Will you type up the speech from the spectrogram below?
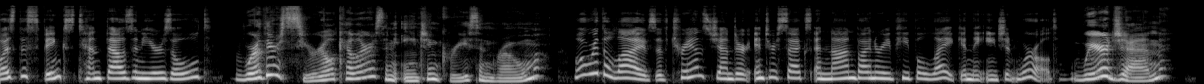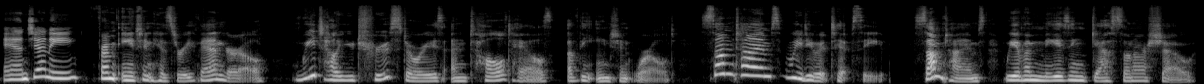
Was the Sphinx 10,000 years old? Were there serial killers in ancient Greece and Rome? What were the lives of transgender, intersex, and non binary people like in the ancient world? We're Jen And Jenny. From Ancient History Fangirl. We tell you true stories and tall tales of the ancient world. Sometimes we do it tipsy. Sometimes we have amazing guests on our show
